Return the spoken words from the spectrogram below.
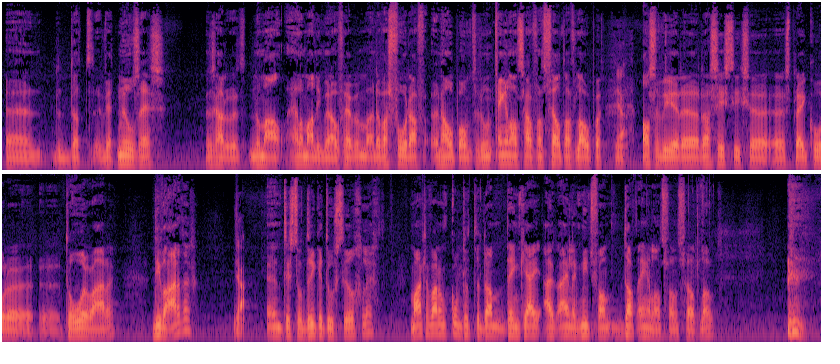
Eh, dat werd 0-6. Daar zouden we het normaal helemaal niet meer over hebben. Maar er was vooraf een hoop om te doen. Engeland zou van het veld aflopen Ja. als er weer eh, racistische eh spreekkoren te horen waren. Die waren er. Ja. En het is tot drie keer toe stilgelegd. Maarten, waarom komt het er dan, denk jij, uiteindelijk niet van dat Engeland van het veld loopt?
